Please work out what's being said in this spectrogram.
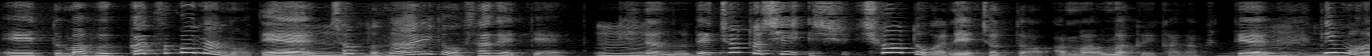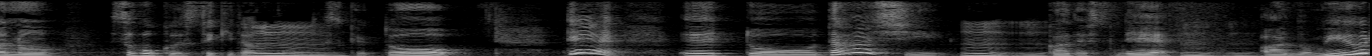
えっと、まあ、復活後なので、うんちょっと難易度を下げてきたので、ちょっとしシショートがね、ちょっとあんまうまくいかなくて、うんうん。でもあの、すごく素敵だったんですけど、で、えっと、男子うんうん。がですね、うんうん。あの、三浦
